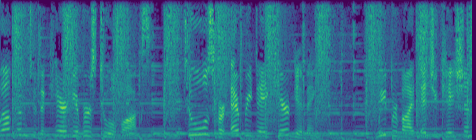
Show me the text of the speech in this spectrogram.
Welcome to the Caregiver's Toolbox tools for everyday caregiving. We provide education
